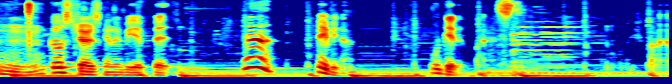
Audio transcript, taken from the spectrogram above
Hmm, Ghost Jar is going to be a bit... Yeah, maybe not. We'll get it last. We'll be fine.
